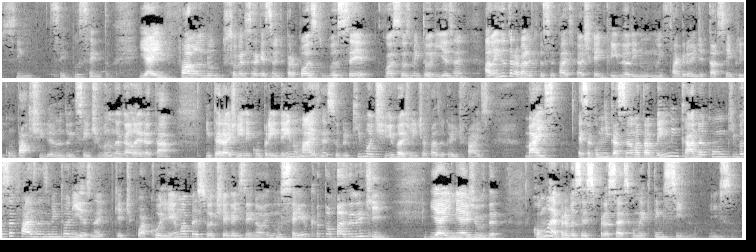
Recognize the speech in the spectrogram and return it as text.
Sim, 100%. E aí, falando sobre essa questão de propósito, você, com as suas mentorias, né? Além do trabalho que você faz, que eu acho que é incrível ali no, no Instagram, de estar tá sempre compartilhando, incentivando a galera a estar tá interagindo e compreendendo mais, né, sobre o que motiva a gente a fazer o que a gente faz. Mas essa comunicação ela tá bem linkada com o que você faz nas mentorias, né? Porque tipo, acolher uma pessoa que chega dizendo, não, eu não sei o que eu tô fazendo aqui. E aí me ajuda. Como é para você esse processo? Como é que tem sido isso?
